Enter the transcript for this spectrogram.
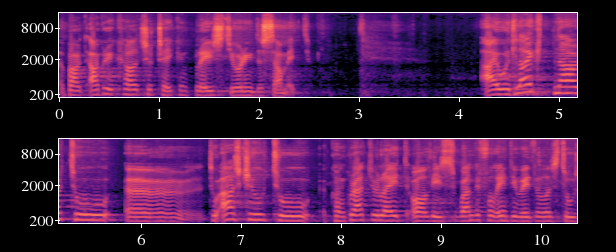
about agriculture taking place during the summit. I would like now to, uh, to ask you to congratulate all these wonderful individuals to,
